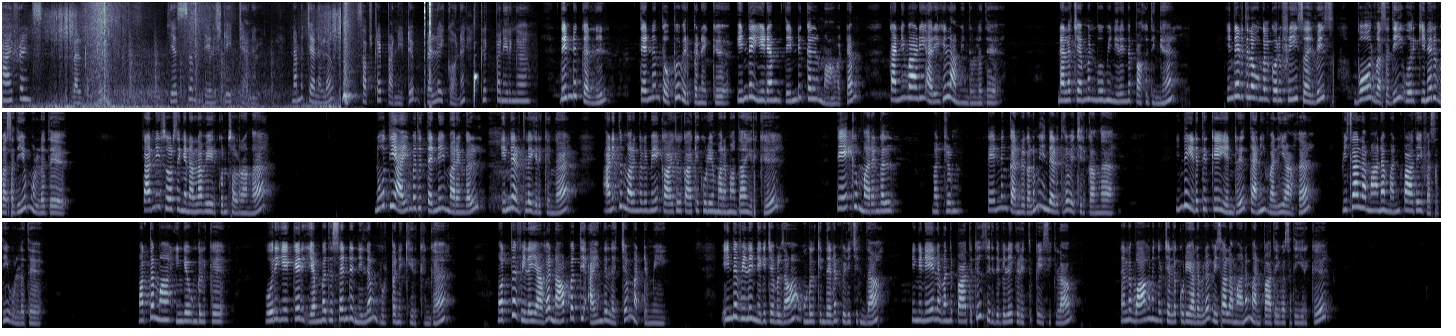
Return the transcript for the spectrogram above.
Hi friends welcome to SM real estate channel நம்ம சேனலை subscribe பண்ணிவிட்டு பெல் ஐக்கானை கிளிக் பண்ணிடுங்க திண்டுக்கல்லில் தென்னந்தோப்பு விற்பனைக்கு இந்த இடம் திண்டுக்கல் மாவட்டம் கன்னிவாடி அருகில் அமைந்துள்ளது. நல்ல செம்மண் பூமி நிறைந்த பகுதிங்க. இந்த இடத்துல உங்களுக்கு ஒரு ஃப்ரீ சர்வீஸ் போர் வசதி ஒரு கிணறு வசதியும் உள்ளது. தண்ணீர் சோர்ஸ் இங்கே நல்லாவே இருக்குன்னு சொல்கிறாங்க நூற்றி ஐம்பது தென்னை மரங்கள் இந்த இடத்துல இருக்குங்க. அனைத்து மரங்களுமே காய்கள் காய்க்கக்கூடிய மரமாக தான் இருக்குது தேக்கு மரங்கள் மற்றும் தென்னங்கன்றுகளும் இந்த இடத்துல வச்சுருக்காங்க. இந்த இடத்திற்கு என்று தனி வழியாக விசாலமான மண்பாதை வசதி உள்ளது. மொத்தமாக இங்கே உங்களுக்கு ஒரு ஏக்கர் எண்பது சென்ட் நிலம் விற்பனைக்கு இருக்குங்க. மொத்த விலையாக நாற்பத்தி ஐந்து லட்சம் மட்டுமே. இந்த விலை நெகிஜபிள் தான். உங்களுக்கு இந்த இடம் பிடிச்சிருந்தா நீங்கள் நேரில் வந்து பார்த்துட்டு சிறிது விலை குறைத்து பேசிக்கலாம். நல்ல வாகனங்கள் செல்லக்கூடிய அளவில் விசாலமான மண்பாதை வசதி இருக்குது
